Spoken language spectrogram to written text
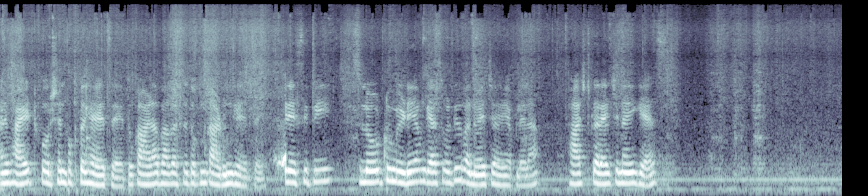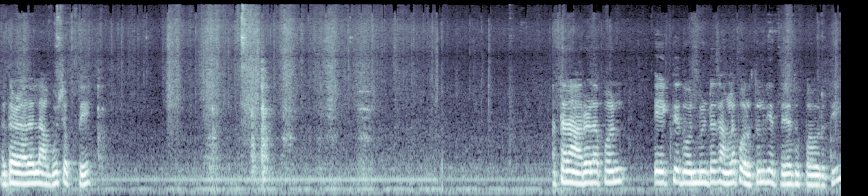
आणि व्हाईट पोर्शन फक्त घ्यायचा आहे तो काळा भाग असेल तो पण काढून घ्यायचा आहे ही रेसिपी स्लो टू मिडियम गॅसवरतीच बनवायची आहे आपल्याला. फास्ट करायची नाही गॅस. तळाला लागू शकते. आता नारळ आपण एक ते दोन मिनटं चांगला परतून घेतलेल्या तुपावरती.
